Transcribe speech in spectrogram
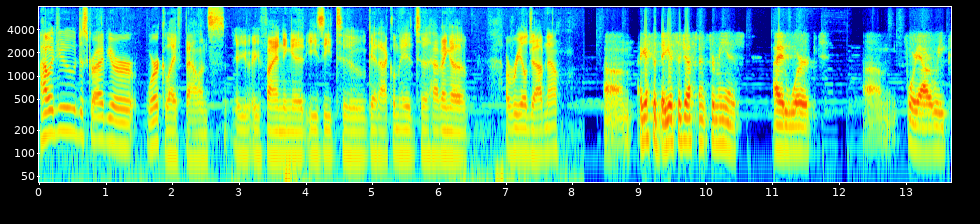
how would you describe your work-life balance? Are you, are you finding it easy to get acclimated to having a, a real job now? Um, I guess the biggest adjustment for me is I had worked um, 40 hour weeks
